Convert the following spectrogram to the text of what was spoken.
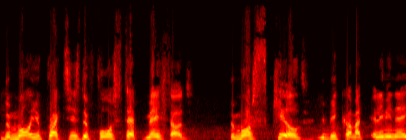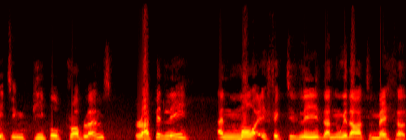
The more you practice the four-step method, the more skilled you become at eliminating people problems rapidly and more effectively than without a method.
